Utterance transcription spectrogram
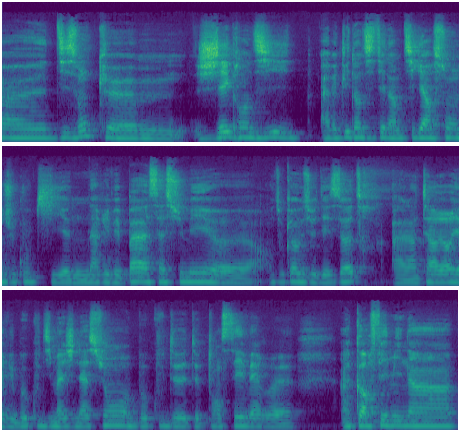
Euh, disons que hum, j'ai grandi avec l'identité d'un petit garçon du coup qui n'arrivait pas à s'assumer, euh, en tout cas aux yeux des autres. À l'intérieur, il y avait beaucoup d'imagination, beaucoup de, pensées vers euh, un corps féminin,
